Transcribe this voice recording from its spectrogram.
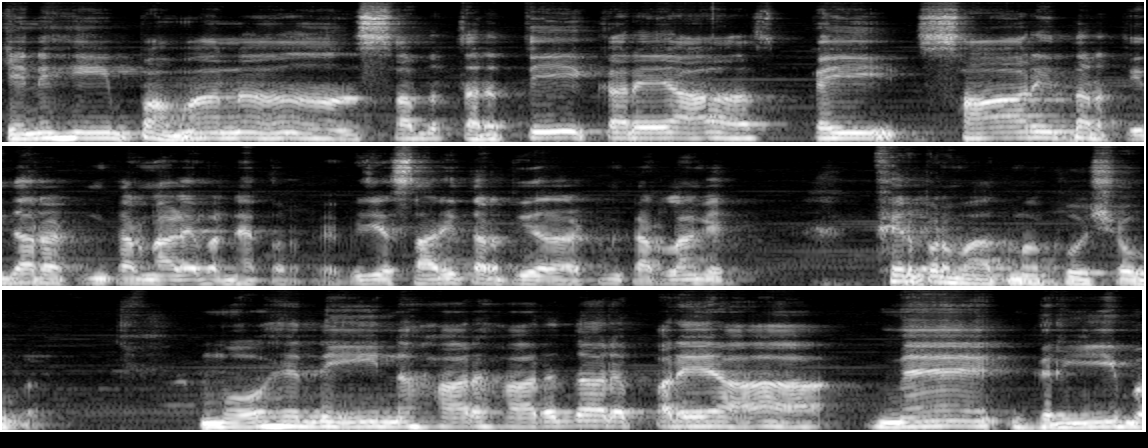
ਕਿਨਹੀ ਭਵਾਂ ਨਾ ਸਭ ਧਰਤੀ ਕਰਿਆ ਕਈ, ਸਾਰੀ ਧਰਤੀ ਦਾ ਰਟਨ ਕਰਨ ਵਾਲੇ ਬੰਨੇ ਤੁਰ ਪਏ। ਵੀ ਜੇ ਸਾਰੀ ਧਰਤੀ ਦਾ ਰਟਨ ਕਰ ਲਾਂਗੇ, ਫਿਰ ਪ੍ਰਮਾਤਮਾ ਖੁਸ਼ ਹੋਊਗਾ। ਮੋਹ ਦੀਨ ਹਰ ਹਰ ਦਰ ਪਰਿਆ, ਮੈਂ ਗਰੀਬ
